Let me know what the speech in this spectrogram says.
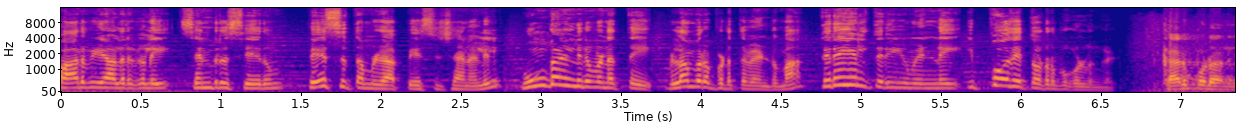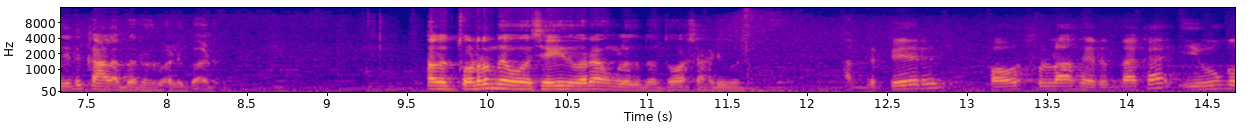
பார்வையாளர்களை சென்று சேரும் பேசு தமிழா பேசு சேனலில் உங்கள் நிறுவனத்தை விளம்பரப்படுத்த வேண்டுமா? திரையில் தெரியும் எண்ணை இப்போதே தொடர்பு கொள்ளுங்கள். கருப்போடு அணிஞ்சிட்டு காலபேரர் வழிபாடு. அதை தொடர்ந்து அவங்க செய்து வர அவங்களுக்கு இந்த தோஷம் அடிபட்டு போகும். அந்த பேர் பவர்ஃபுல்லாக இருந்தாக்கா இவங்க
